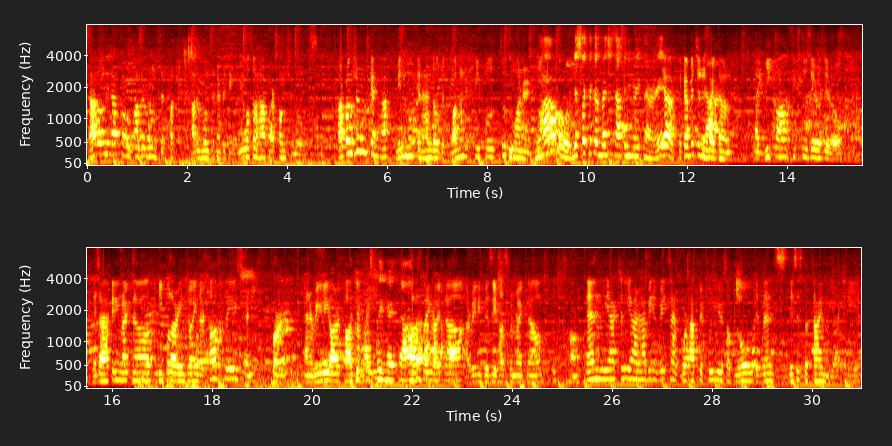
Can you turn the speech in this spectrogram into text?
Not only that for other rooms, but other rooms and everything. We also have our function rooms. Our function rooms can ha- minimum can handle with 100 people to 200 people. Wow, just like the convention's happening right now, right? Yeah, the convention is Yeah. right now. Like VCon 6200 is happening right now. People are enjoying their cosplays and for and really are Like you're cosplaying cosplaying right now. cosplaying right now. A really busy husband right now. Oh. And we actually are having a great time for after two years of no events. This is the time we actually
